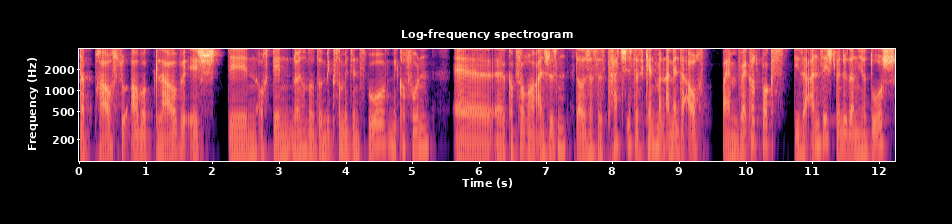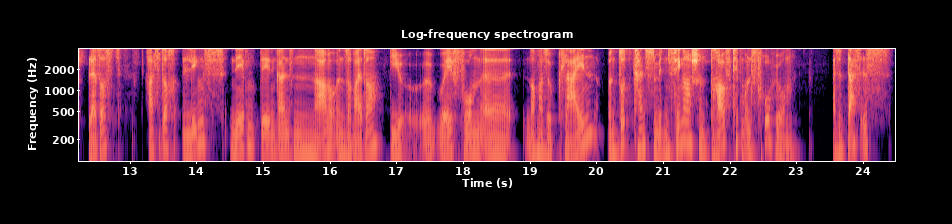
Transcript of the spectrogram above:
Da brauchst du aber, glaube ich, den, auch den 900er Mixer mit den zwei Mikrofonen, äh, äh, Kopfhöreranschlüssen. Dadurch, dass es Touch ist, das kennt man am Ende auch beim Recordbox diese Ansicht, wenn du dann hier durchblätterst, hast du doch links neben den ganzen Namen und so weiter die äh, Waveform äh, nochmal so klein und dort kannst du mit dem Finger schon drauf tippen und vorhören. Also das ist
